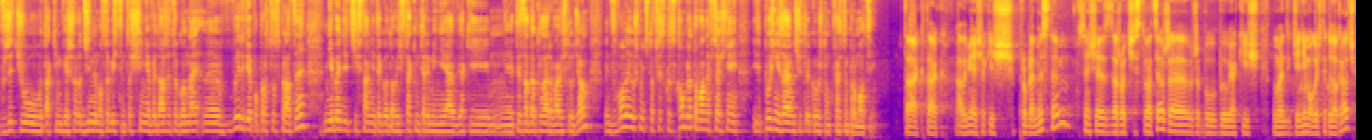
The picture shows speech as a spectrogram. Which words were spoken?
w życiu takim, wiesz, rodzinnym, osobistym coś się nie wydarzy, co go E, wyrwie po prostu z pracy, nie będzie Ci w stanie tego dowieść w takim terminie, w jaki mm, Ty zadeklarowałeś ludziom, więc wolę już mieć to wszystko skompletowane wcześniej i później zająć się tylko już tą kwestią promocji. Tak, tak. Ale miałeś jakieś problemy z tym? W sensie zdarzyła ci się sytuacja, że, że był, był jakiś moment, gdzie nie mogłeś tego dograć?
